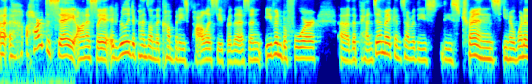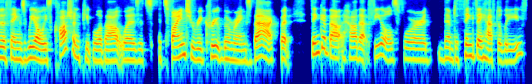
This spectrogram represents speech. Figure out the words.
Uh, hard to say, honestly. It really depends on the company's policy for this. And even before uh, the pandemic and some of these these trends, you know, one of the things we always cautioned people about was it's it's fine to recruit boomerangs back, but think about how that feels for them to think they have to leave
